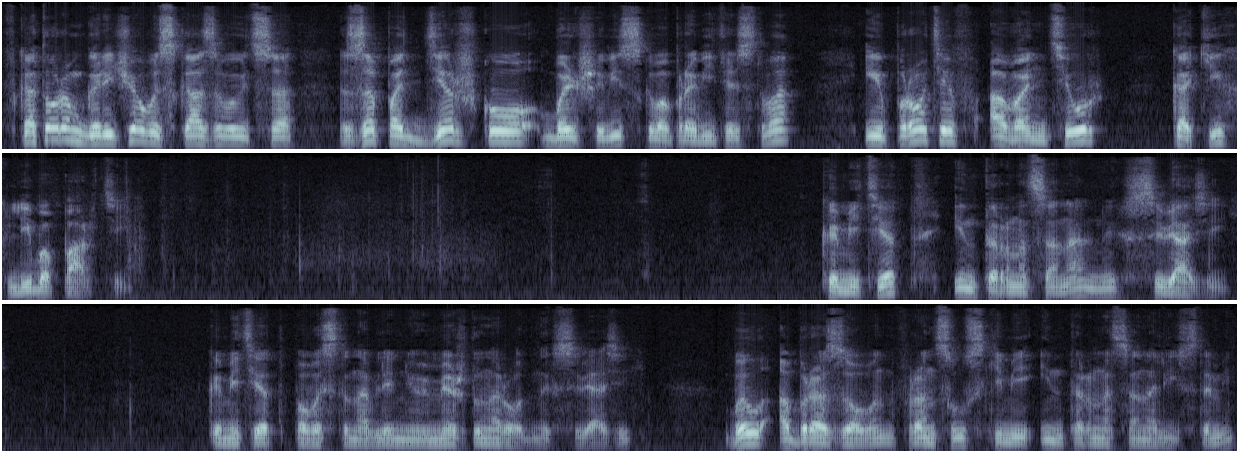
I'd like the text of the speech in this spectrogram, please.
в котором горячо высказываются за поддержку большевистского правительства и против авантюр каких-либо партий. Комитет интернациональных связей. Комитет по восстановлению международных связей был образован французскими интернационалистами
